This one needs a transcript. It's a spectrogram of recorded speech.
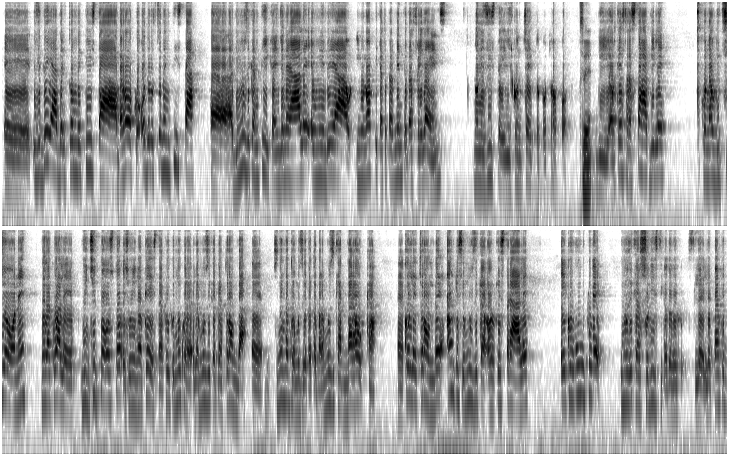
eh, l'idea del trombettista barocco o dello strumentista eh, di musica antica in generale è un'idea in un'ottica totalmente da freelance, non esiste il concetto purtroppo sì. di orchestra stabile con audizione nella quale vinci il posto e suoni in orchestra, poi comunque la musica per tromba, eh, non tanto la musica per tromba, la musica barocca eh, con le trombe, anche se musica orchestrale, è comunque musica solistica dove le, le parti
